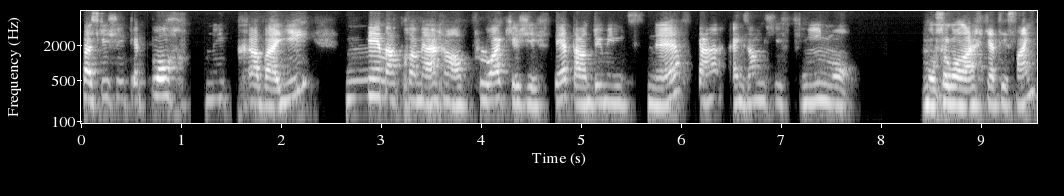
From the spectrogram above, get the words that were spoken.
Parce que je n'étais pas retournée travailler. Mais ma première emploi que j'ai fait en 2019, quand, par exemple, j'ai fini mon, mon secondaire 4 et 5,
